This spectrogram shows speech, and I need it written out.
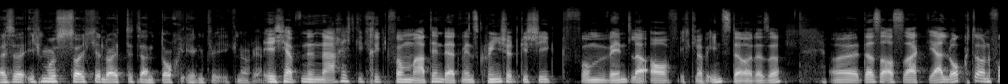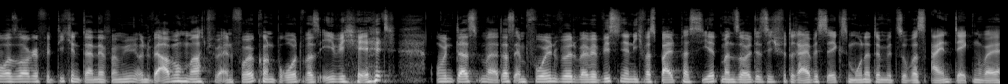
Also ich muss solche Leute dann doch irgendwie ignorieren. Ich habe eine Nachricht gekriegt vom Martin, der hat mir einen Screenshot geschickt vom Wendler auf, ich glaube Insta oder so, äh, dass er auch sagt, ja, Lockdown-Vorsorge für dich und deine Familie und Werbung macht für ein Vollkornbrot, was ewig hält und dass man das empfohlen wird, weil wir wissen ja nicht, was bald passiert. Man sollte sich für drei bis sechs Monate mit sowas eindecken, weil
